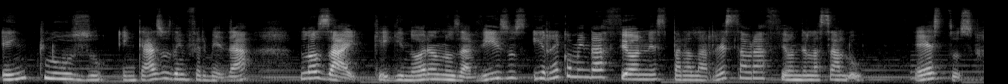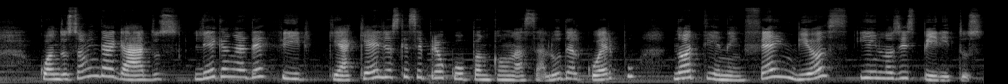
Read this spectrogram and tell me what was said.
e incluso en casos de enfermedad los hay que ignoran los avisos y recomendaciones para la restauración de la salud. Estos, cuando son indagados, llegan a decir que aquellos que se preocupan con la salud del cuerpo no tienen fe en Dios y en los espíritus,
